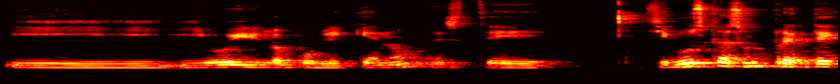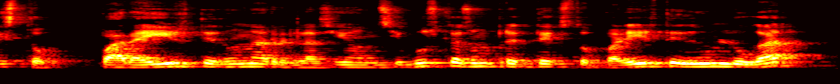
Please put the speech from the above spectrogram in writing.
y, y hoy lo publiqué no este si buscas un pretexto para irte de una relación, si buscas un pretexto para irte de un lugar,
